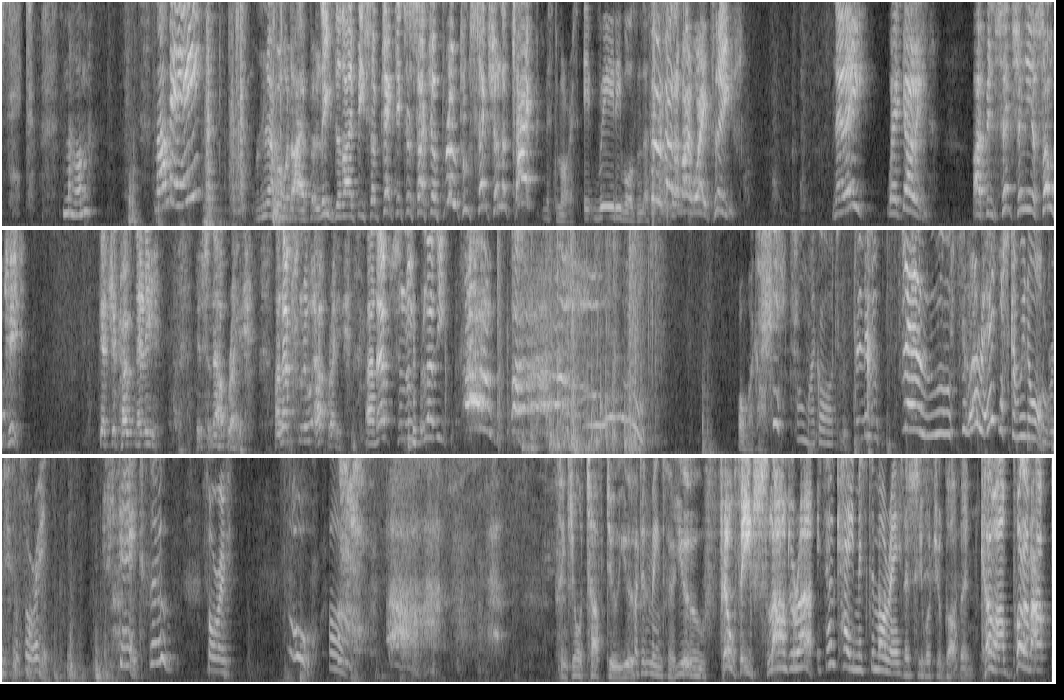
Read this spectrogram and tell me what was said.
That's it. Mum? Mummy? Never would I have believed that I'd be subjected to such a brutal sexual attack! Mr. Morris, it really wasn't a. Move out of my way, please! Nellie, we're going. I've been sexually assaulted. Get your coat, Nellie. It's an outrage. An absolute outrage. An absolute bloody. Oh! Oh! Oh my god. Oh my god. Lou! Mr. Morris? What's going on? Sorry, I'm sorry. Is he dead? Lou! Sorry. Oh. Oh. oh. Think you're tough, do you? I didn't mean to. You filthy slanderer! It's okay, Mr. Morris. Let's see what you've got then. Come on, pull him up!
